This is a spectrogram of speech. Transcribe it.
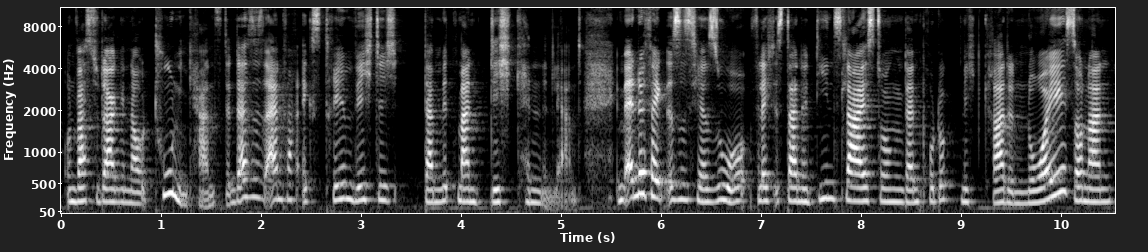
und was du da genau tun kannst. Denn das ist einfach extrem wichtig, damit man dich kennenlernt. Im Endeffekt ist es ja so, vielleicht ist deine Dienstleistung, dein Produkt nicht gerade neu, sondern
